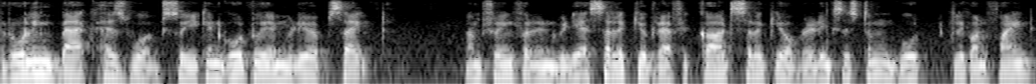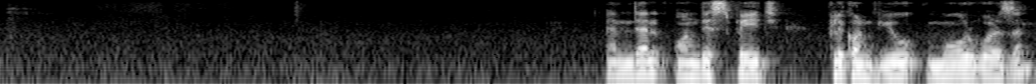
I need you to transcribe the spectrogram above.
rolling back has worked. So you can go to NVIDIA website. I'm showing for NVIDIA. Select your graphic card, select your operating system, go click on find. And then on this page, click on view more version.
